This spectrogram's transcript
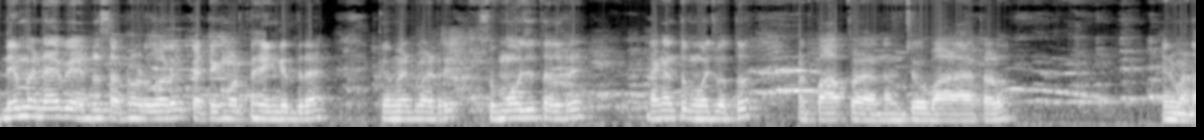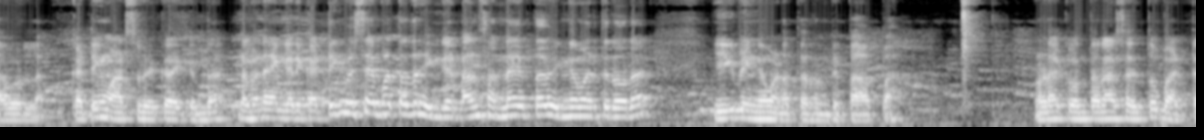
ನಿಮ್ಮ ಮನ್ಯಾಗ ಏನು ಸಣ್ಣ ಹುಡುಗರು ಕಟಿಂಗ್ ಮಾಡ್ತಾ ಹೆಂಗಿದ್ರೆ ಕಮೆಂಟ್ ಮಾಡ್ರಿ. ಸೊ ಮೋಜಿತಲ್ರಿ ನಂಗಂತೂ ಮೋಜ್ ಬತ್ತು ಬಟ್ ಪಾಪ ನಮ್ಮ ಚೂ ಭಾಳ ಆತಾಳು ಏನು ಮಾಡಾಗೋಲ್ಲ ಕಟಿಂಗ್ ಮಾಡಿಸ್ಬೇಕು ಯಾಕಂದ ನಮ್ಮನೆ ಹೆಂಗಾರಿ? ಕಟಿಂಗ್ ವಿಷಯ ಬರ್ತದ್ರೆ ಹಿಂಗೆ, ನಾನು ಸಣ್ಣ ಇರ್ತಾವೆ ಹಿಂಗೆ ಮಾಡ್ತಿರೋರ. ಈಗ ಭೀ ಹಿಂಗೆ ಮಾಡತ್ತಾರ ನೋಡ್ರಿ ಪಾಪ. ನೋಡಕ್ಕೆ ಒಂಥರ ಅನ್ಸಾಯ್ತು ಬಟ್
